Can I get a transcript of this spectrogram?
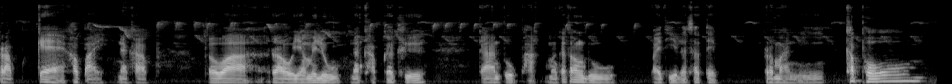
ปรับแก้เข้าไปนะครับ เพราะว่าเรายังไม่รู้นะครับก็คือการปลูกผักมันก็ต้องดูไปทีละสเต็ปประมาณนี้ครับผม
